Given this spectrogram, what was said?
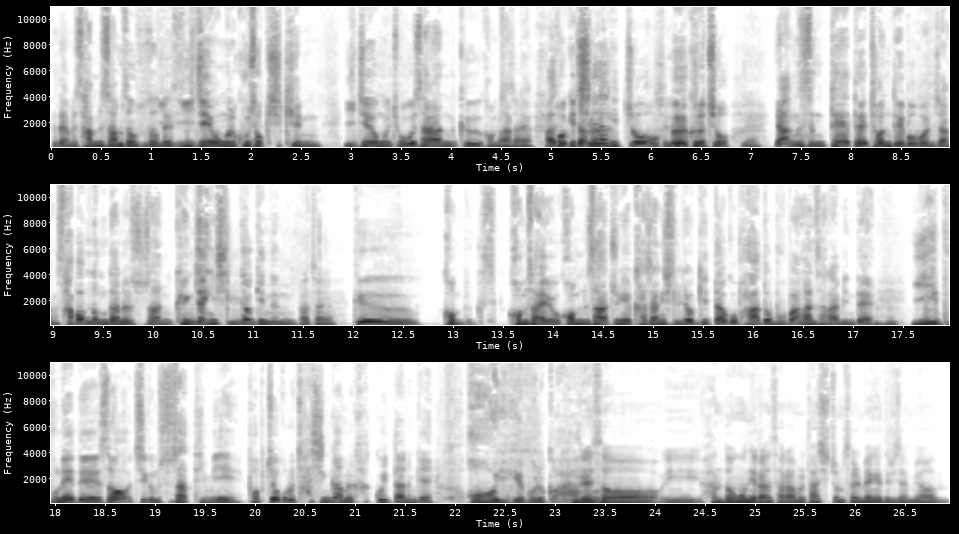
그다음에 삼성, 삼성 수사도 했었어요. 이재용을 구속시킨 네. 이재용을 조사한 음. 그 검사입니다. 아, 거기다가 실력 있죠. 실력 네, 그렇죠. 네. 양승태 전 대법원장 사법농단을 수사한 굉장히 실력 있는 맞아요. 그 검, 검사예요. 검사 중에 가장 실력 있다고 봐도 무방한 사람인데 으흠. 이 분에 대해서 지금 수사팀이 법적으로 자신감을 갖고 있다는 게, 어, 이게 뭘까? 그래서 이 한동훈이라는 사람을 다시 좀 설명해 드리자면,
